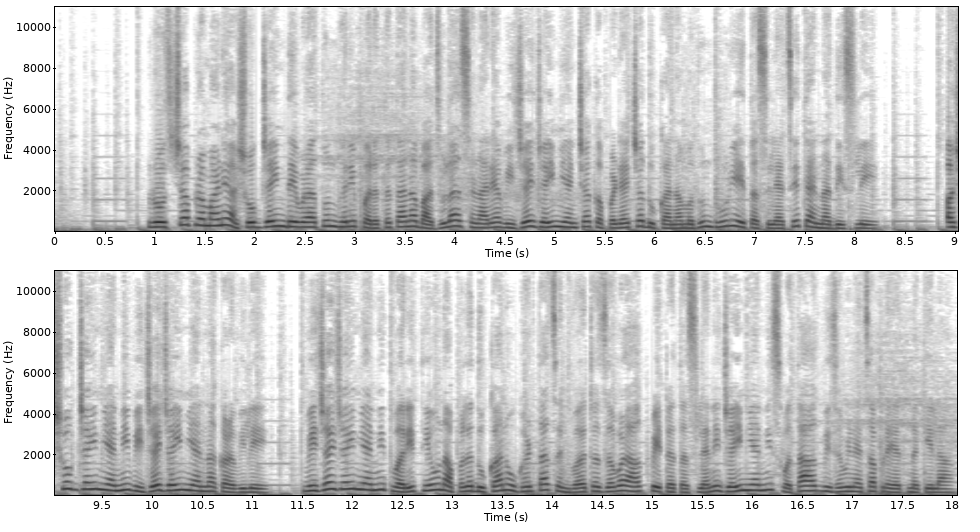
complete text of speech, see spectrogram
रोजच्या प्रमाणे अशोक जैन देवळातून घरी परतताना बाजूला असणाऱ्या विजय जैन यांच्या कपड्याच्या दुकानामधून धूर येत असल्याचे त्यांना दिसले. अशोक जैन यांनी विजय जैन यांना कळविले. विजय जैन यांनी त्वरित येऊन आपलं दुकान उघडताच इन्व्हर्टर जवळ आग पेटत असल्याने जैन यांनी स्वतः आग विझविण्याचा प्रयत्न केला.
